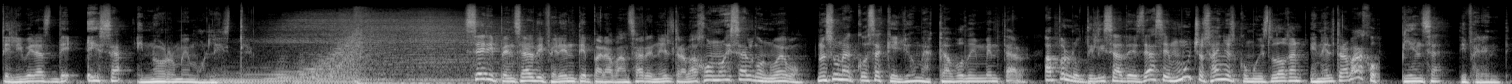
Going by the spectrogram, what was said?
te liberas de esa enorme molestia. Ser y pensar diferente para avanzar en el trabajo no es algo nuevo, no es una cosa que yo me acabo de inventar. Apple lo utiliza desde hace muchos años como eslogan en el trabajo, piensa diferente.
